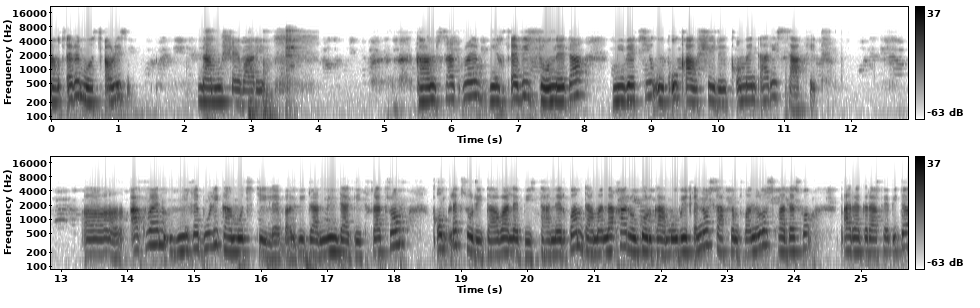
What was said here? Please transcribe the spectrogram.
აღწერე მოსწავლის ნამუშევარი. განსაზღვრე მიღწების დონე და მივეცი უკუკავშირი კომენტარის სახით. აა აქვე მიღებული გამოცდილებიდან მინდა გითხრათ, რომ კომპლექსური დავალების დანერგვამ დამანახა, როგორ გამოვიყენო სახელმწიფო სხვადასხვა პარაგრაფები და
